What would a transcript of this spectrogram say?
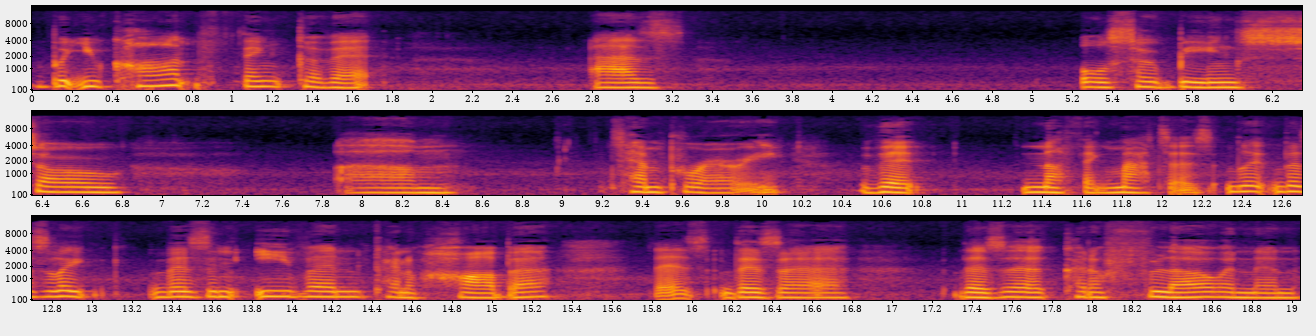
But you can't think of it as also being so um, temporary that nothing matters. There's like there's an even kind of harbor. There's there's a there's a kind of flow and then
